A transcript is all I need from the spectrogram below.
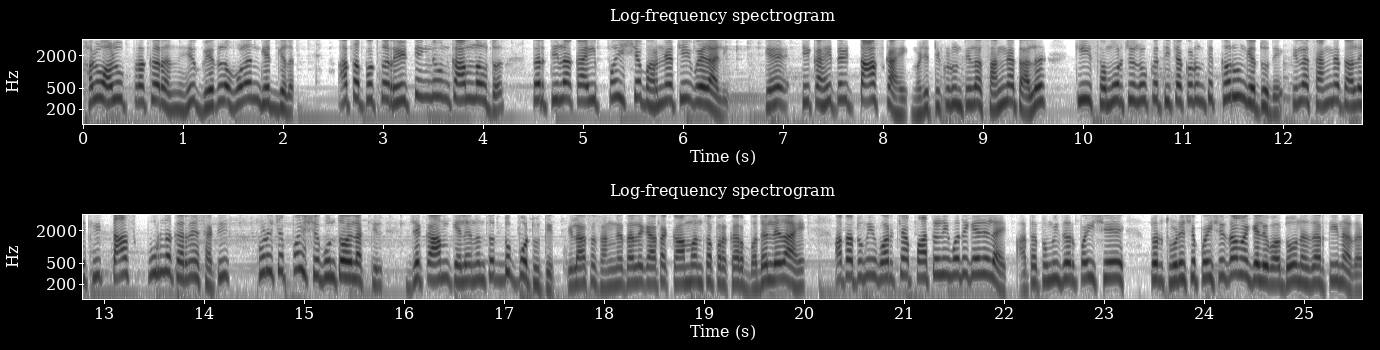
हळूहळू प्रकरण हे वेगळं वळण घेत गेलं. आता फक्त रेटिंग देऊन काम नव्हतं तर तिला काही पैसे भरण्याची वेळ आली. हे ते काहीतरी टास्क आहे. म्हणजे तिकडून तिला सांगण्यात आलं की समोरचे लोक तिच्याकडून ते करून घेत होते तिला सांगण्यात आलं की टास्क पूर्ण करण्यासाठी थोडेसे पैसे गुंतवावे लागतील. जे काम केल्यानंतर दुप्पट होतील. तिला असं सांगण्यात आलं की आता कामांचा प्रकार बदललेला आहे. आता तुम्ही वरच्या पातळीमध्ये गेलेला आहे. आता तुम्ही जर पैसे तर थोडेसे पैसे जमा केले बा दोन हजार तीन हजार.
